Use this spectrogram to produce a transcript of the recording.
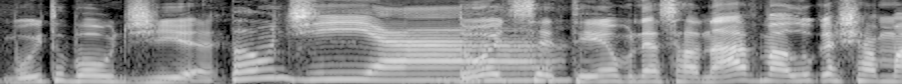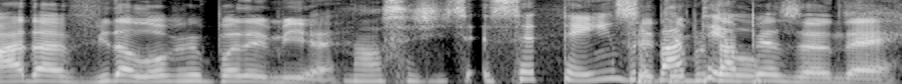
Muito bom dia. Bom dia! 2 de setembro, nessa nave maluca chamada Vida Louca e Pandemia. Nossa, gente, setembro, Setembro bateu. tá pesando, é.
